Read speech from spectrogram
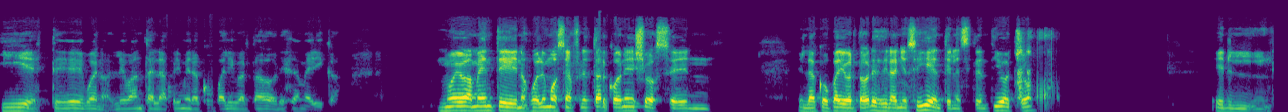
y este, bueno, levanta la primera Copa Libertadores de América. Nuevamente nos volvemos a enfrentar con ellos en, en la Copa Libertadores del año siguiente, en el 78. El,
